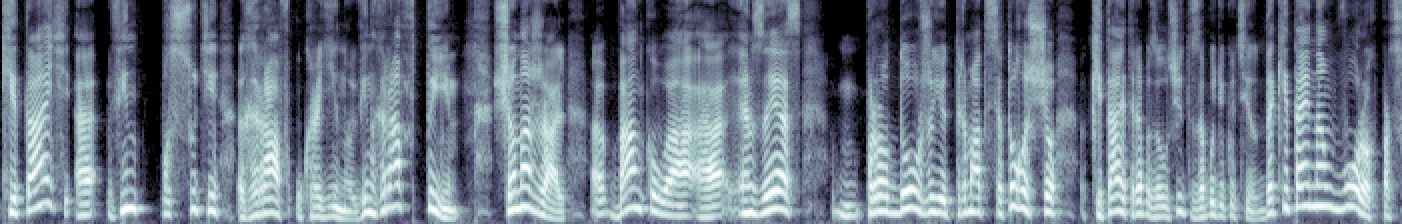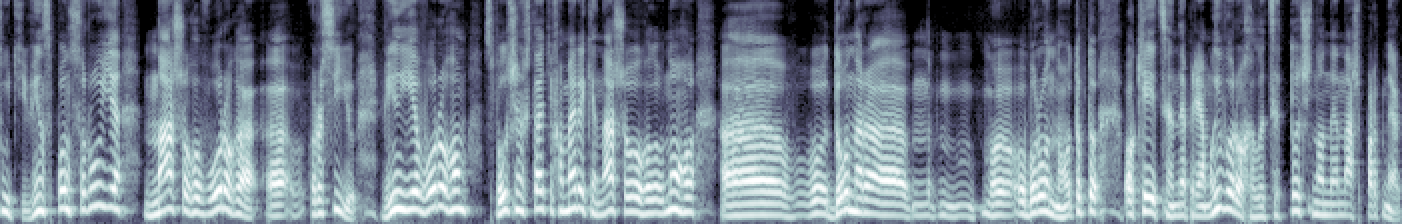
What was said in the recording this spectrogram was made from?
Китай е, він по суті грав Україну. Він грав тим, що, на жаль, е, банкова е, МЗС продовжують триматися того, що Китай треба залучити за будь-яку ціну. Да Китай нам ворог, по суті. Він спонсорує нашого ворога е, Росію. Він є ворогом Сполучених Штатів Америки, нашого головного донора оборонного. Тобто, окей, це не прямий ворог, але це точно не наш партнер.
